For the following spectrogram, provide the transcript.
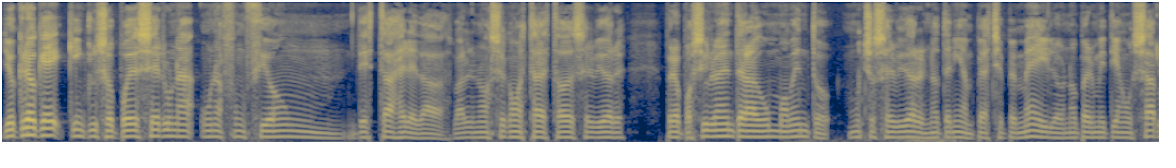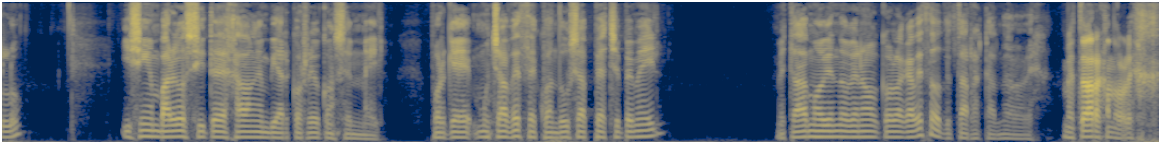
Yo creo que, que incluso puede ser una, una función de estas heredadas, ¿vale? No sé cómo está el estado de servidores, pero posiblemente en algún momento muchos servidores no tenían PHP Mail o no permitían usarlo y sin embargo sí te dejaban enviar correo con SendMail. Porque muchas veces cuando usas PHP Mail, ¿me estás moviendo que no con la cabeza o te estás rascando la oreja? Me estaba rascando la oreja.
